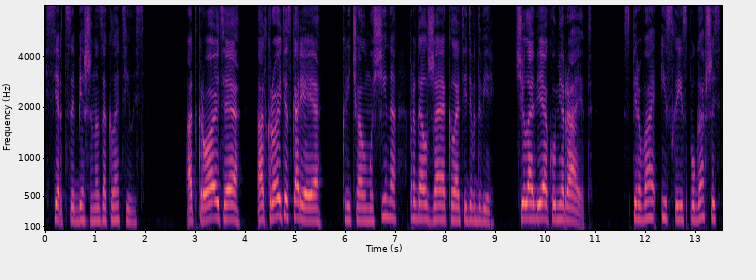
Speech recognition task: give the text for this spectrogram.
Сердце бешено заколотилось. «Откройте! Откройте скорее!» — кричал мужчина, продолжая колотить в дверь. «Человек умирает!» Сперва Исха, испугавшись,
